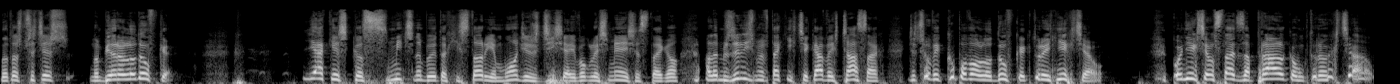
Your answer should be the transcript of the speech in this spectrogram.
No toż przecież, no biorę lodówkę. Jakieś kosmiczne były to historie. Młodzież dzisiaj w ogóle śmieje się z tego, ale my żyliśmy w takich ciekawych czasach, gdzie człowiek kupował lodówkę, której nie chciał, bo nie chciał stać za pralką, którą chciał.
